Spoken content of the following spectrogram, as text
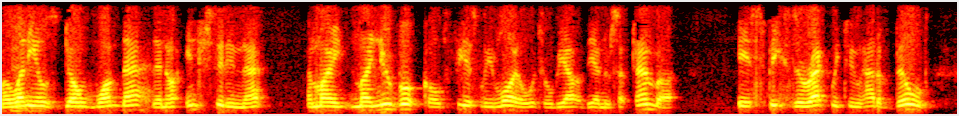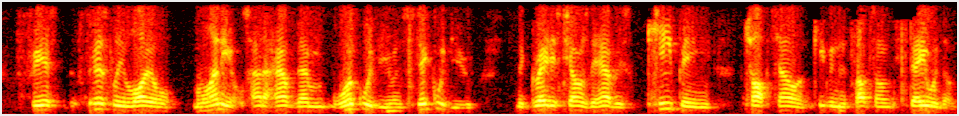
Millennials don't want that. They're not interested in that. And my, my new book called Fiercely Loyal, which will be out at the end of September, it speaks directly to how to build – fierce, fiercely loyal millennials, how to have them work with you and stick with you. The greatest challenge they have is keeping top talent, keeping the top talent stay with them.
